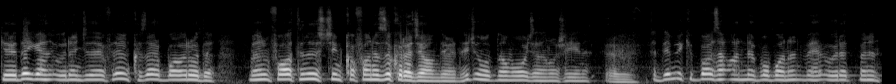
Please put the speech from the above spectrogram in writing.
Geride gelen öğrencilere falan kızar bağırırdı. Menfaatiniz için kafanızı kıracağım derdi. Hiç unutmam o hocadan o şeyini. Evet. E, Demek ki bazen anne babanın ve öğretmenin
